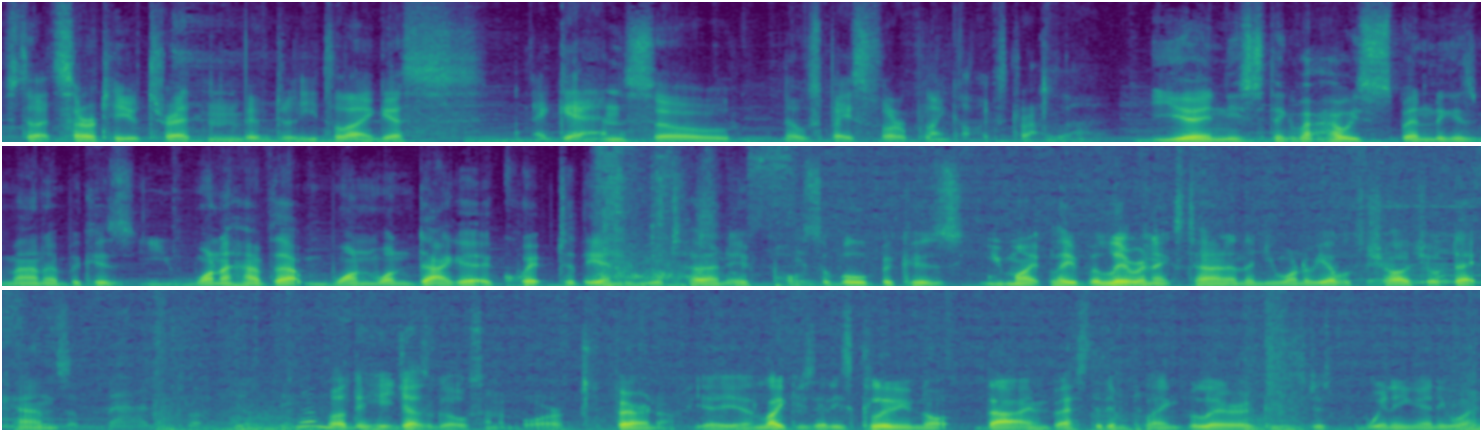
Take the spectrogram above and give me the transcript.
Still at 30, you threaten with the lethal, I guess, again. So no space for playing Alexstrasza. Yeah, he needs to think about how he's spending his mana because you want to have that 1-1 dagger equipped at the end of your turn if possible because you might play Valeera next turn and then you want to be able to charge your deck hands. Yeah, but he just goes on the board. Fair enough, yeah, yeah. Like you said, he's clearly not that invested in playing Valeera because he's just winning anyway.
